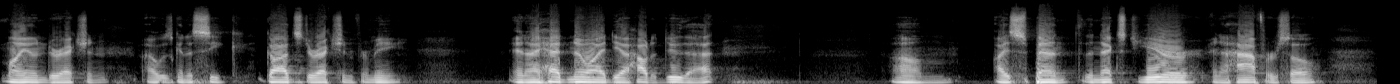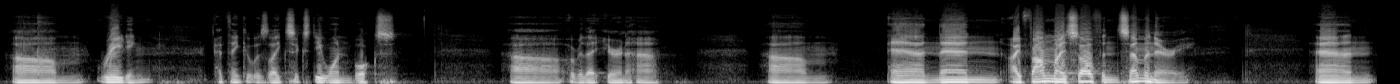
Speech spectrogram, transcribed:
my own direction. I was going to seek God's direction for me. And I had no idea how to do that. Um, I spent the next year and a half or so um, reading. I think it was like 61 books uh, over that year and a half. Um, and then I found myself in seminary. And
